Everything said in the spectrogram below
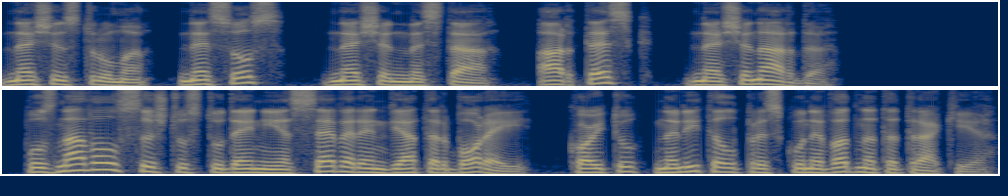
днешен Струма, Несос, днешен Места, Артеск, днешен Арда. Познавал също студения северен вятър Борей, който налитал през коневъдната Тракия.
